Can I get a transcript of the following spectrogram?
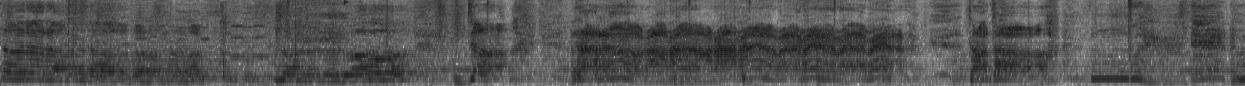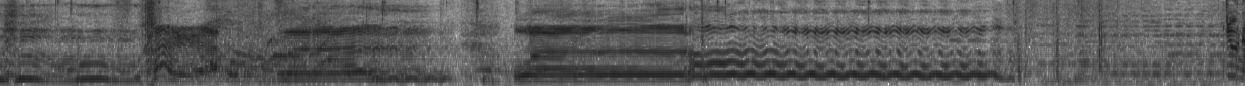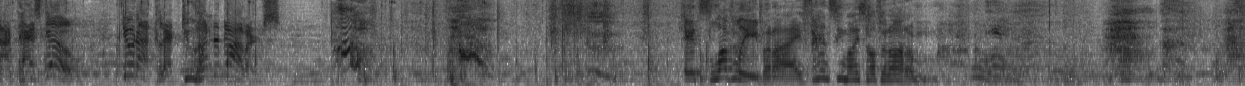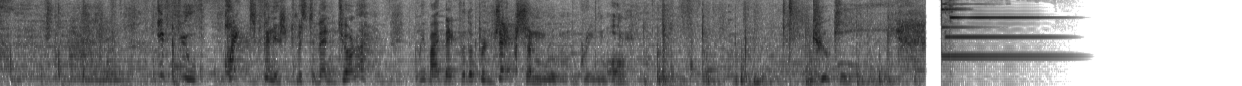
da, da, da. La, da, da, da. Da. La, da, da, da, da, da, da, da, da. Da, da. Mhm. Hey. La, da. La, not pass go. Do not collect $200. It's lovely, but I fancy myself in autumn. If you've quite finished, Mr. Ventura, we might make for the projection room, Greenwall. Kooky.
